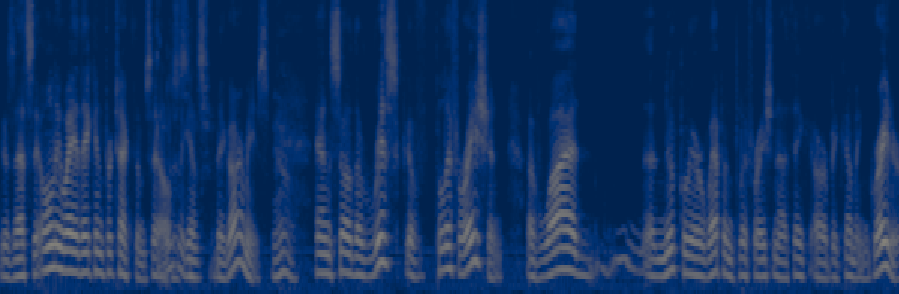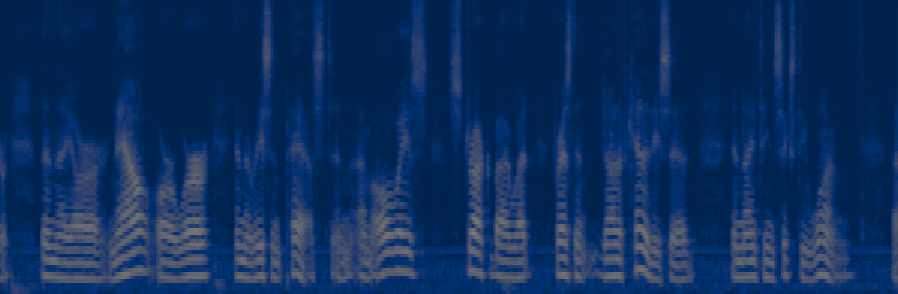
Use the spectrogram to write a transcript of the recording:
because that's the only way they can protect themselves against big armies. Yeah. And so the risk of proliferation, of wide uh, nuclear weapon proliferation, I think, are becoming greater than they are now or were in the recent past. And I'm always struck by what President John F. Kennedy said in 1961 uh,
